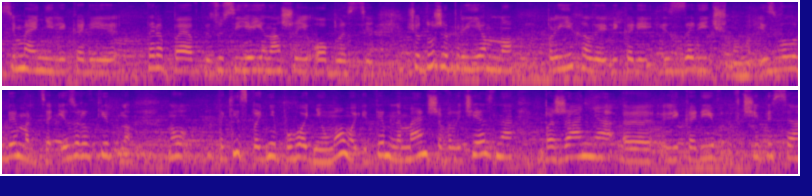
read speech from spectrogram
сімейні лікарі, терапевти з усієї нашої області. Що дуже приємно, приїхали лікарі із Зарічного, із Володимирця, із Рокітно. Ну такі складні погодні умови, і тим не менше величезне бажання е, лікарів вчитися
